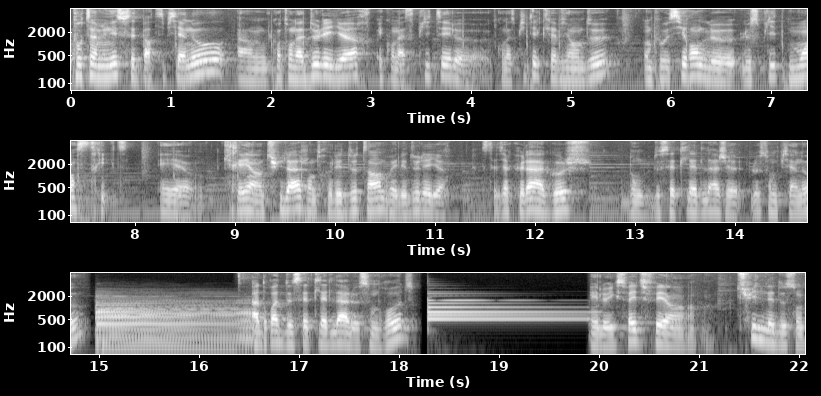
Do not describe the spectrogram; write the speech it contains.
pour terminer sur cette partie piano, euh, quand on a deux layers et qu'on a, splitté le, a le clavier en deux, on peut aussi rendre le, split moins strict et euh, créer un tuilage entre les deux timbres et les deux layers. C'est-à-dire que là, à gauche donc de cette LED-là, j'ai le son de piano. À droite de cette LED-là, le son de Rhodes. Et le X-Fade fait un tuile les deux sons.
